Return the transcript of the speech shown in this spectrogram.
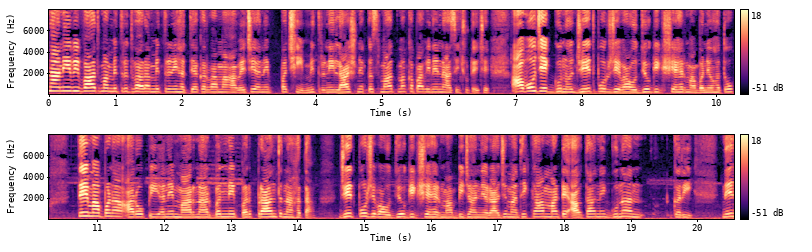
નાની એવી વાતમાં મિત્ર દ્વારા મિત્રની હત્યા કરવામાં આવે છે અને પછી મિત્રની લાશને અકસ્માતમાં ખપાવીને નાસી છૂટે છે. આવો જ એક ગુનો જેતપુર જેવા ઔદ્યોગિક શહેરમાં બન્યો હતો. તેમાં પણ આ આરોપી અને મારનાર બંને પર પ્રાંતના હતા. જેતપુર જેવા ઔદ્યોગિક શહેરમાં બીજા અન્ય રાજ્યમાંથી કામ માટે આવતા અને ગુના કરી ને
